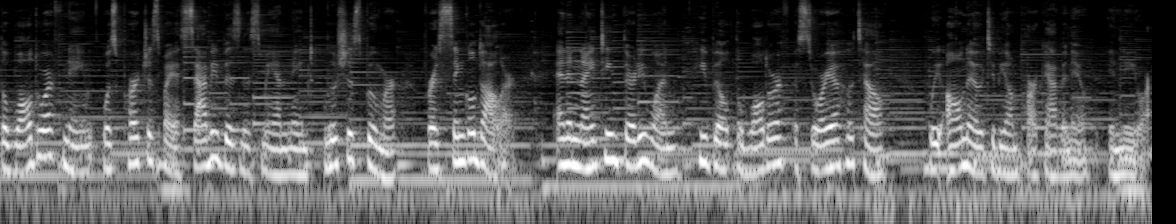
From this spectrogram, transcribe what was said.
The Waldorf name was purchased by a savvy businessman named Lucius Boomer for a single dollar, and in 1931 he built the Waldorf Astoria Hotel we all know to be on Park Avenue in New York.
